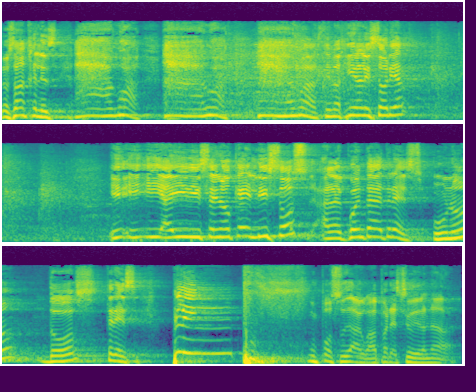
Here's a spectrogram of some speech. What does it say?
Los ángeles, agua, agua, agua. ¿Se imaginan la historia? Y, ahí dicen, ok, listos, a la cuenta de tres. Uno, dos, tres. ¡Pling! Un pozo de agua apareció de la nada.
